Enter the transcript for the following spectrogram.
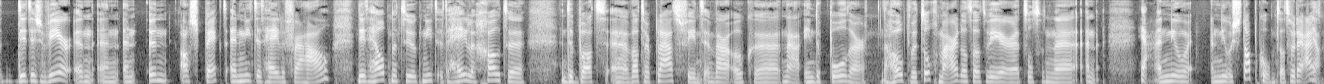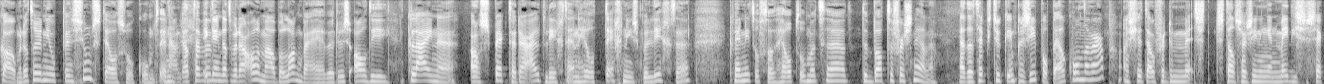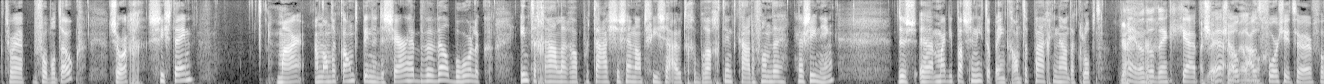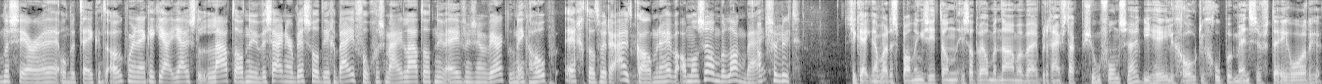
dit is weer een, een, een, een aspect en niet het hele verhaal. Dit helpt natuurlijk niet het hele grote debat uh, wat er plaatsvindt en waar ook uh, nou, in de polder hopen we toch maar dat dat weer tot een, een, ja, een nieuwe een nieuwe stap komt. Dat we eruit ja. komen. Dat er een nieuw pensioenstelsel komt. En nou, ik denk dat we daar allemaal belang bij hebben. Dus al die kleine aspecten daaruit lichten en heel technisch belichten. Ik weet niet of dat helpt om het uh, debat te versnellen. Ja, dat heb je natuurlijk in principe op elk onderwerp. Als je het over de stelsherziening in de medische sector hebt, bijvoorbeeld ook, zorgsysteem. Maar aan de andere kant, binnen de SER hebben we wel behoorlijk integrale rapportages en adviezen uitgebracht in het kader van de herziening. Dus, uh, maar die passen niet op één krantenpagina, dat klopt. Nee, want dan denk ik, ja, je, ook oud-voorzitter van de SER ondertekent ook. Maar dan denk ik, ja, juist laat dat nu. We zijn er best wel dichtbij volgens mij. Laat dat nu even zijn werk doen. Ik hoop echt dat we eruit komen. Daar hebben we allemaal zo'n belang bij. Absoluut. Als je kijkt naar waar de spanning zit, dan is dat wel met name bij bedrijfstakpensioenfondsen, die hele grote groepen mensen vertegenwoordigen.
